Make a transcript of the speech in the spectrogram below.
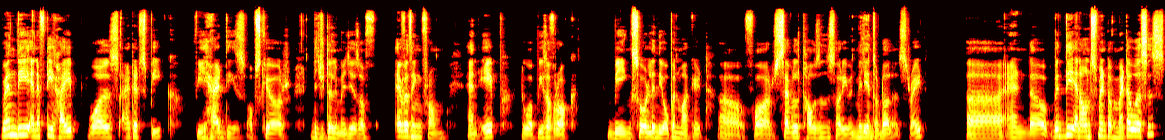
when the NFT hype was at its peak, we had these obscure digital images of everything from an ape to a piece of rock being sold in the open market uh, for several thousands or even millions of dollars, right? Uh, and uh, with the announcement of metaverses,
